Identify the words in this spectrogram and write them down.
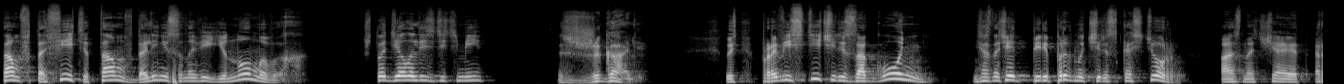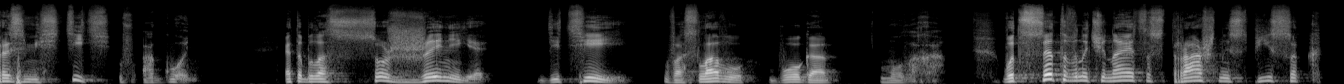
там в Тафете, там в долине сыновей Еномовых, что делали с детьми? Сжигали. То есть провести через огонь не означает перепрыгнуть через костер, означает разместить в огонь. Это было сожжение детей во славу Бога Молоха. Вот с этого начинается страшный список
